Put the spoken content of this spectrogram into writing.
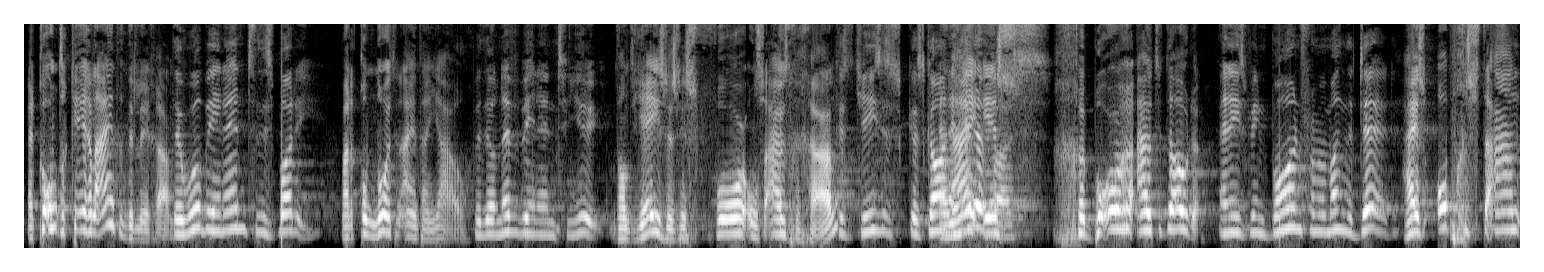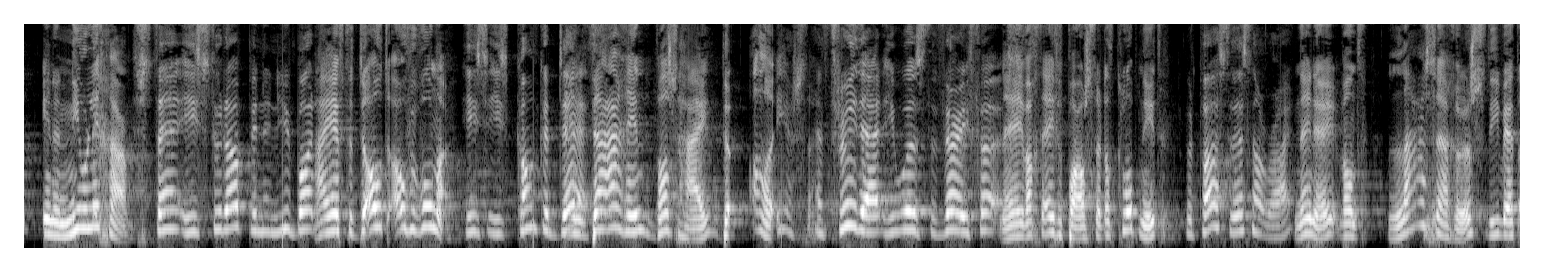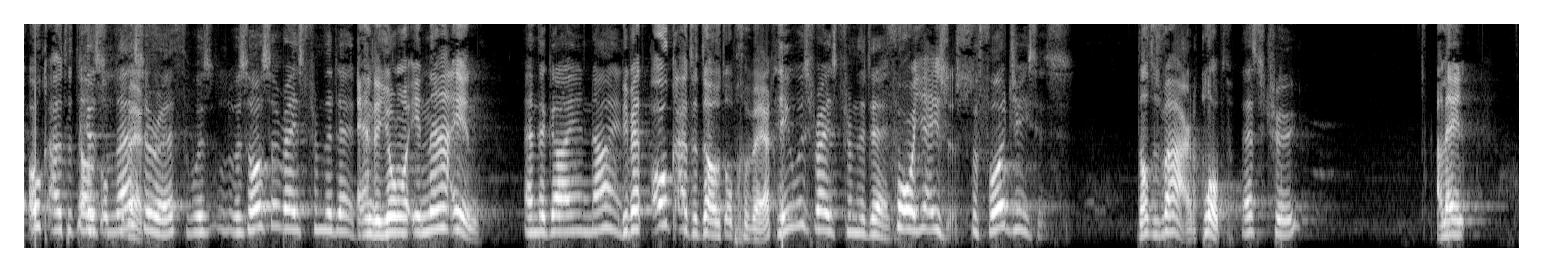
Er komt een keer een eind aan dit lichaam. There will be an end to this body, Maar er komt nooit een eind aan jou. but there'll never be an end to you. Want Jezus is voor ons uitgegaan. Because Jesus has gone En hij is us, geboren uit de doden. And he's been born from among the dead. Hij is opgestaan in een nieuw lichaam. Sta- he stood up in a new body. Hij heeft de dood overwonnen. He's, he's conquered En death. daarin was hij de allereerste. And through that, he was the very first. Nee, wacht even, pastor, dat klopt niet. But, Pastor, that's not right. Nee, nee, want Lazarus, die werd ook uit de dood Because opgewekt. Lazarus was, was also raised from the dead. En de jongen in Nain, And the guy in die nine, werd ook uit de dood opgewekt he was raised from the dead voor Jezus. before Jesus. Dat is waar, dat klopt. That's true. Alleen,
